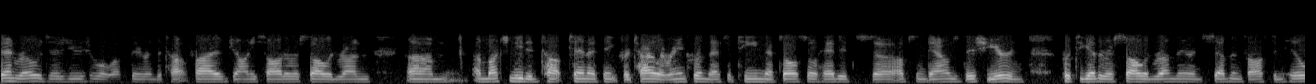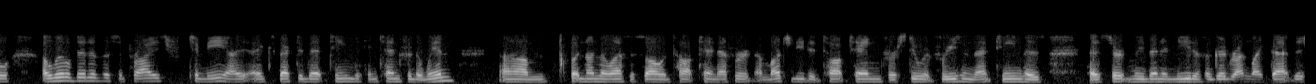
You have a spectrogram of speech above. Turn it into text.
Ben Rhodes, as usual, up there in the top five. Johnny Sauter, a solid run. Um, a much needed top 10, I think, for Tyler Ankrum. That's a team that's also had its uh, ups and downs this year and put together a solid run there in seventh. Austin Hill, a little bit of a surprise to me. I, I expected that team to contend for the win. Um, but nonetheless, a solid top 10 effort, a much needed top 10 for Stewart Friesen. That team has has certainly been in need of a good run like that this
